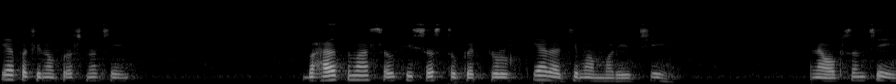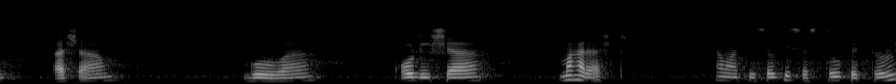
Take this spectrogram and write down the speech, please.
ત્યાર પછીનો પ્રશ્ન છે, ભારતમાં સૌથી સસ્તું પેટ્રોલ કયા રાજ્યમાં મળે છે? એના ઓપ્શન છે. આસામ, ગોવા, ઓડિશા, મહારાષ્ટ્ર. આમાંથી સૌથી સસ્તું પેટ્રોલ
